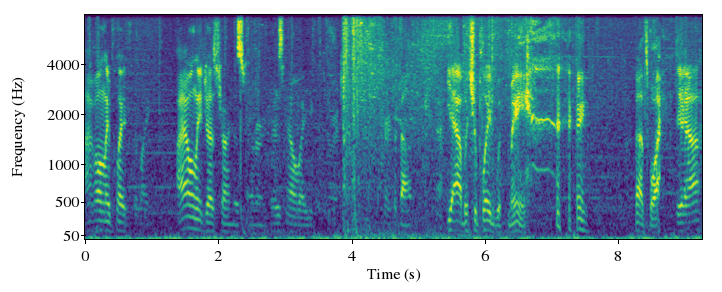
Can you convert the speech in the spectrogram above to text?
I've only played for like. I only just joined this server. There's no way you could have heard about. Yeah, but you played with me. That's why. Yeah.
